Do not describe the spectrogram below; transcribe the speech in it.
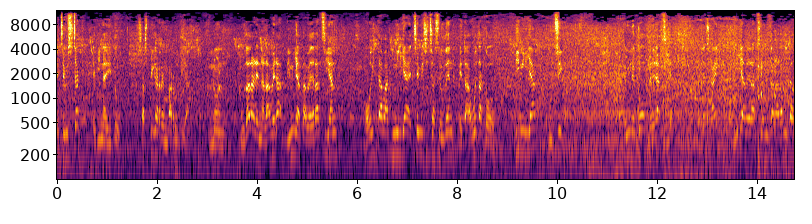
etxebizitzak egin nahi ditu, zazpigarren barrutia, non udalaren arabera 2009an hogeita bat mila etxebizitza zeuden eta hauetako bi mila gutxik euneko bederatzia. Horrez gain, mila bederatzion eta laurogeita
